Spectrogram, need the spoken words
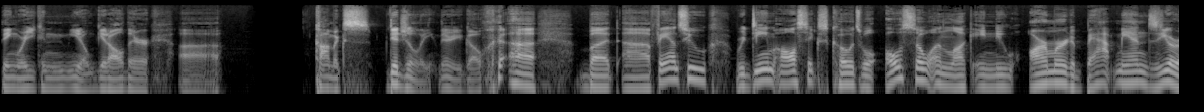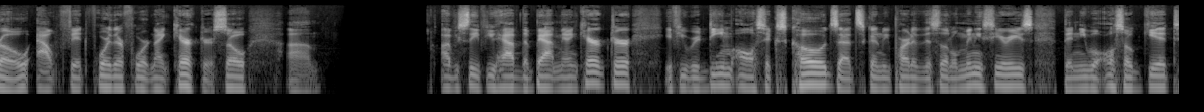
thing where you can, you know, get all their uh, comics digitally. There you go. uh, but uh, fans who redeem all six codes will also unlock a new armored Batman Zero outfit for their Fortnite character. So, um, obviously if you have the batman character if you redeem all six codes that's going to be part of this little mini series then you will also get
